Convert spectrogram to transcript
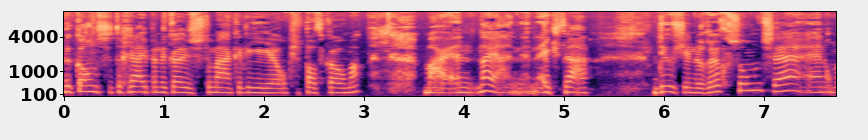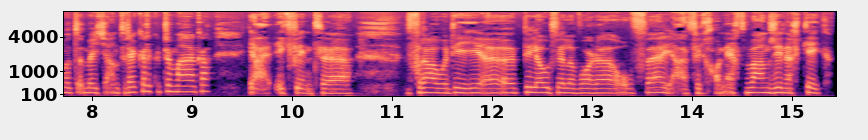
de kansen te grijpen en de keuzes te maken die uh, op je pad komen. Maar een, nou ja, een, extra duwtje in de rug soms. Hè, en om het een beetje aantrekkelijker te maken. Ja, ik vind uh, vrouwen die piloot willen worden, of ja, vind ik gewoon echt waanzinnig kick.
